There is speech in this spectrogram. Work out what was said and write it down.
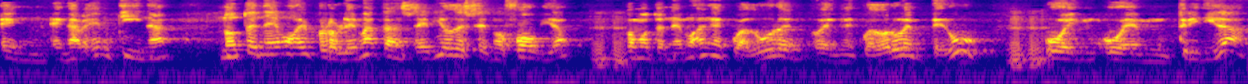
en, Argentina no tenemos el problema tan serio de xenofobia como tenemos en Ecuador, en, Ecuador o en Perú o, en, o en Trinidad.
